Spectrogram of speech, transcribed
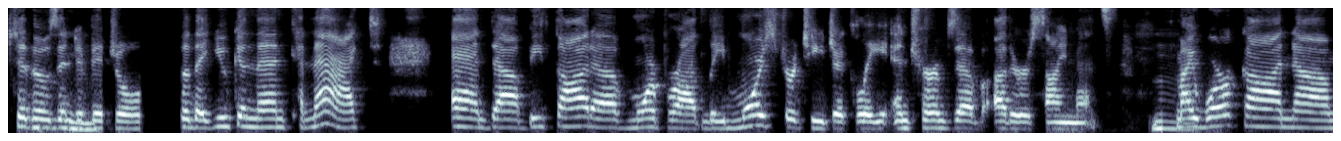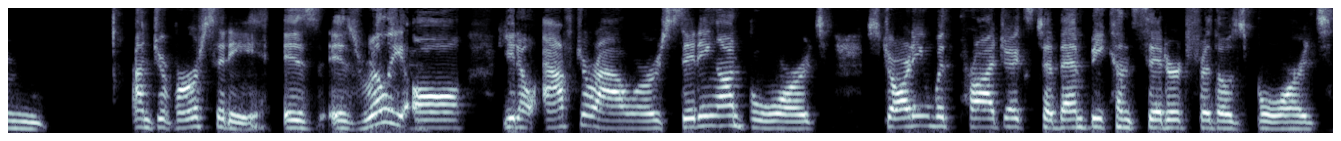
to those mm-hmm. individuals so that you can then connect and uh, be thought of more broadly, more strategically in terms of other assignments. Mm-hmm. My work on um, on diversity is is really all you know after hours sitting on boards starting with projects to then be considered for those boards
